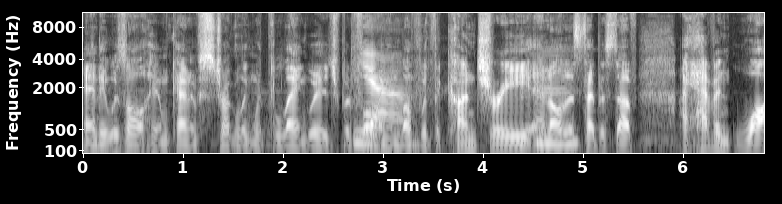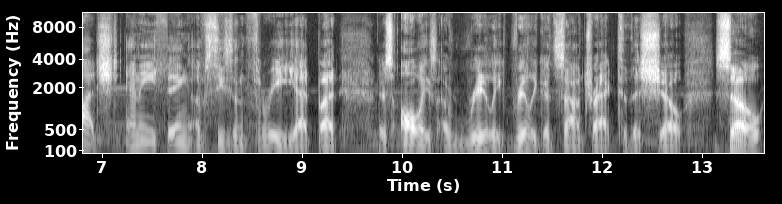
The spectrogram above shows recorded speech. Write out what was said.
And it was all him kind of struggling with the language, but falling in love with the country and all Mhm. this type of stuff. I haven't watched anything of season three yet, but there's always a really, really good soundtrack to this show. So,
